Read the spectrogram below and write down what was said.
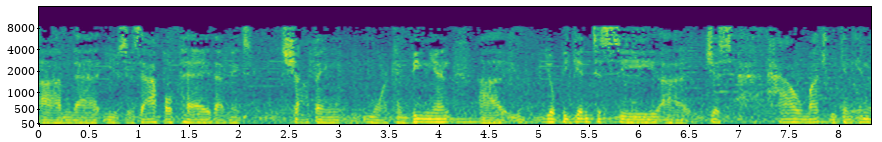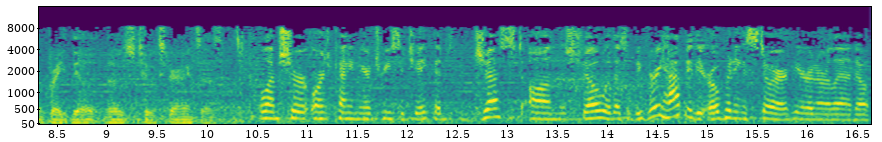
um, that uses Apple Pay that makes shopping more convenient. Uh, you'll begin to see uh, just how much we can integrate the, those two experiences. Well, I'm sure Orange County Mayor Teresa Jacobs, just on the show with us, will be very happy that you're opening a store here in Orlando.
